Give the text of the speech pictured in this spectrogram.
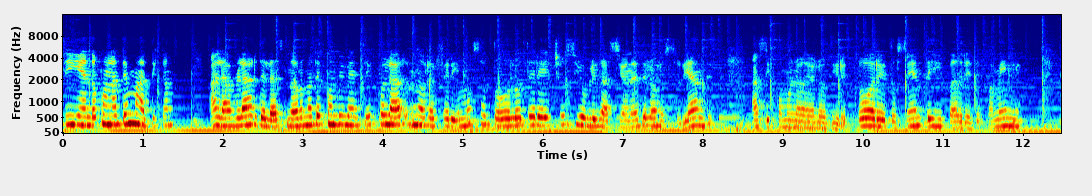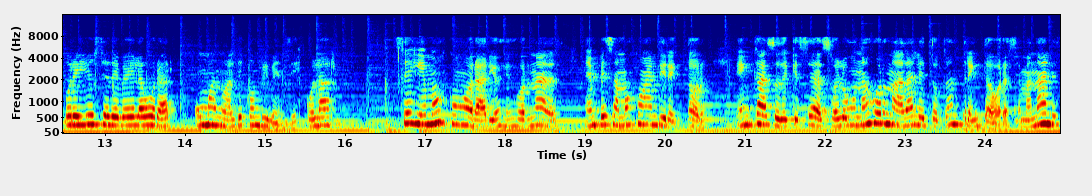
Siguiendo con la temática, al hablar de las normas de convivencia escolar nos referimos a todos los derechos y obligaciones de los estudiantes, así como lo de los directores, docentes y padres de familia. Por ello se debe elaborar un manual de convivencia escolar. Seguimos con horarios y jornadas. Empezamos con el director. En caso de que sea solo una jornada, le tocan 30 horas semanales.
